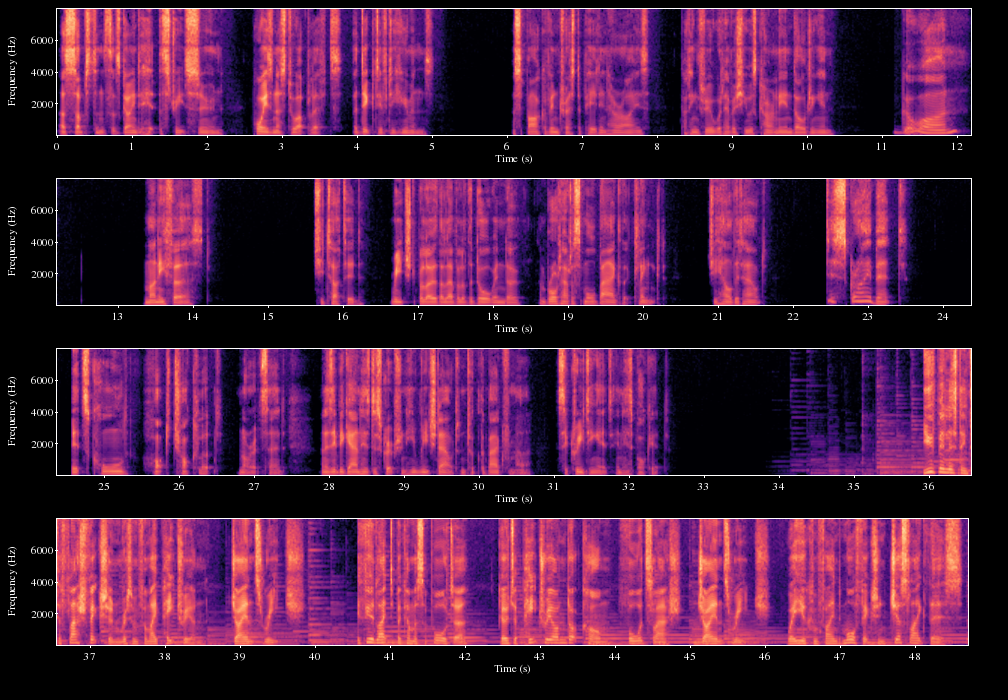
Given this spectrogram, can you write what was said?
A substance that's going to hit the streets soon, poisonous to uplifts, addictive to humans. A spark of interest appeared in her eyes, cutting through whatever she was currently indulging in. Go on. Money first. She tutted, reached below the level of the door window, and brought out a small bag that clinked. She held it out. Describe it. It's called hot chocolate, Norrit said, and as he began his description, he reached out and took the bag from her, secreting it in his pocket. You've been listening to flash fiction written for my Patreon, Giant's Reach. If you'd like to become a supporter, go to patreon.com forward slash Giant's Reach, where you can find more fiction just like this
